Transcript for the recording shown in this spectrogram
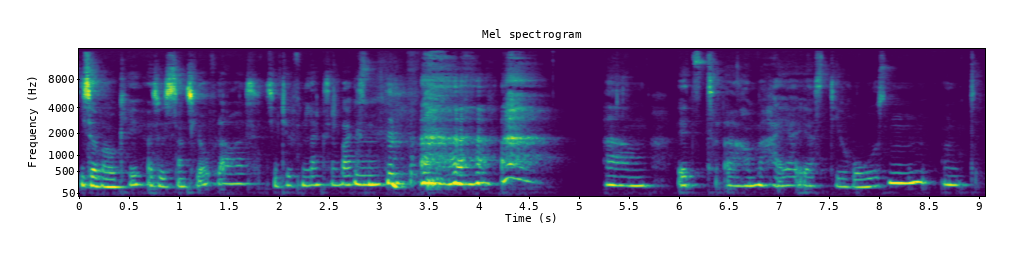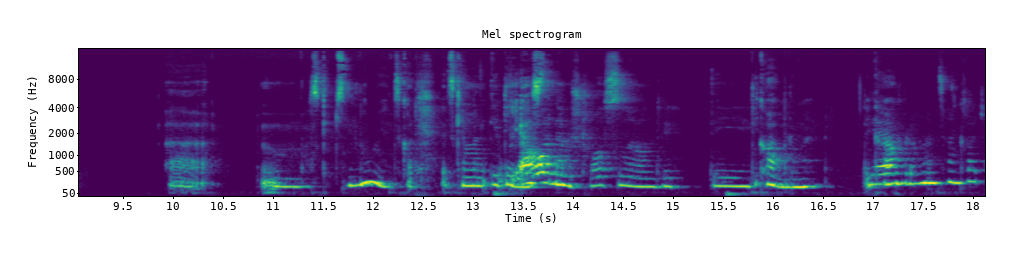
ist aber okay, also es sind Slow Flowers, sie dürfen langsam wachsen. Mhm. ähm, jetzt äh, haben wir heuer erst die Rosen und äh, was gibt es nun jetzt gerade? Jetzt kann man die, die blauen am Straßenrand, wie die, die Kornblumen. Die ja. Kornblumen sind gerade.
